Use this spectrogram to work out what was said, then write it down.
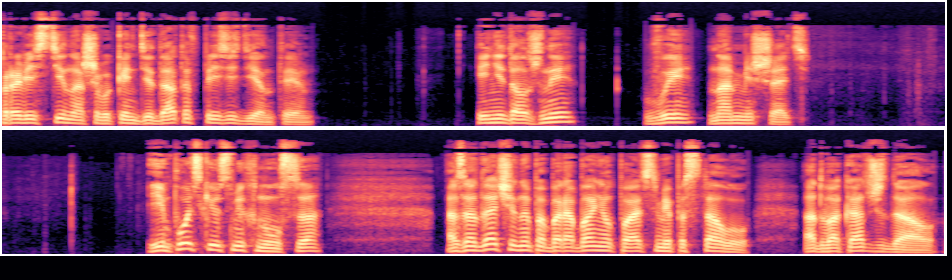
провести нашего кандидата в президенты. И не должны вы нам мешать». Импольский усмехнулся, озадаченно побарабанил пальцами по столу. Адвокат ждал.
